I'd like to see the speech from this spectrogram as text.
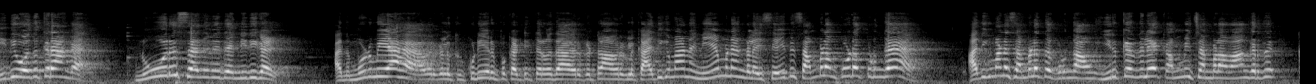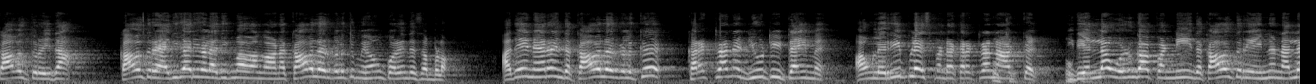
நிதி ஒதுக்குறாங்க. நூறு சதவீத நிதிகள் அது முழுமையாக அவர்களுக்கு குடியிருப்பு கட்டித் தருவதாக இருக்கட்டும் அவர்களுக்கு அதிகமான நியமனங்களை செய்து சம்பளம் கூட கொடுங்க. அதிகமான சம்பளத்தை கொடுங்க. அவங்க இருக்கிறதுலே கம்மி சம்பளம் வாங்குறது காவல்துறை தான். காவல்துறை அதிகாரிகள் அதிகமா வாங்க ஆனா காவலர்களுக்கு மிகவும் குறைந்த சம்பளம். அதே நேரம் இந்த காவலர்களுக்கு கரெக்டான டியூட்டி டைம் அவங்கள ரீப்ளேஸ் பண்ற கரெக்டான ஆட்கள். இது எல்லாம் ஒழுங்கா பண்ணி இந்த காவல்துறையை இன்னும் நல்ல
